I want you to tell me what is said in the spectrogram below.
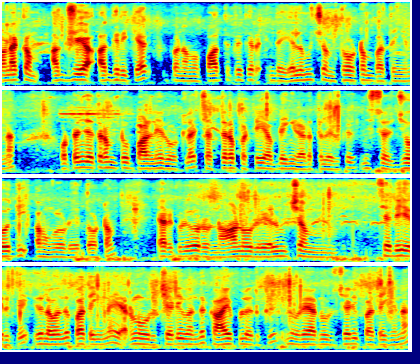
வணக்கம். அக்ஷயா அக்ரிகேர். இப்போ நம்ம பார்த்துட்ருக்கிற இந்த எலுமிச்சம் தோட்டம் பார்த்தீங்கன்னா ஒட்டஞ்சத்திரம் டு பழனி ரோட்டில் சத்திரப்பட்டி அப்படிங்கிற இடத்துல இருக்குது மிஸ்டர் ஜோதி அவங்களுடைய தோட்டம். ஏறக்குறைய ஒரு நானூறு எலுமிச்சம் செடி இருக்குது இதில் வந்து பார்த்திங்கன்னா இரநூறு செடி வந்து காய்ப்பில் இருக்குது இன்னொரு இரநூறு செடி பார்த்திங்கன்னா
